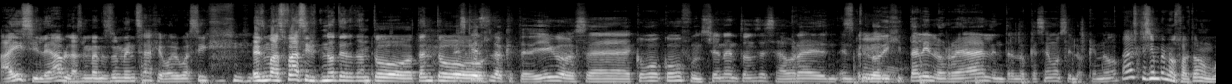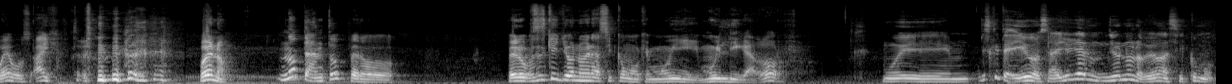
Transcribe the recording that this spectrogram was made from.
Ahí si le hablas, le mandas un mensaje o algo así. es más fácil, no te da tanto, tanto... Es que es lo que te digo, o sea, ¿cómo, cómo funciona entonces ahora en- entre que- lo digital y lo real, entre lo que hacemos y lo que no? Ah, es que siempre nos faltaron huevos. Ay. bueno, no tanto, pero... Pero pues es que yo no era así como que muy, muy ligador. Muy... Es que te digo, o sea, yo ya yo no lo veo así como...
